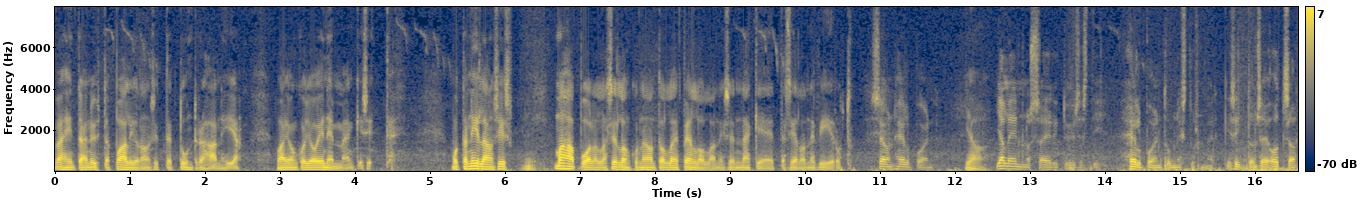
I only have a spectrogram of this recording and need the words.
vähintään yhtä paljon on sitten tundrahanhia. Vai onko jo enemmänkin sitten? Mutta niillä on siis mahapuolella silloin, kun ne on tuolleen pellolla, niin sen näkee, että siellä on ne viirut. Se on helpoin. Joo. Ja lennossa erityisesti helpoin tunnistusmerkki. Sitten on se otsa,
